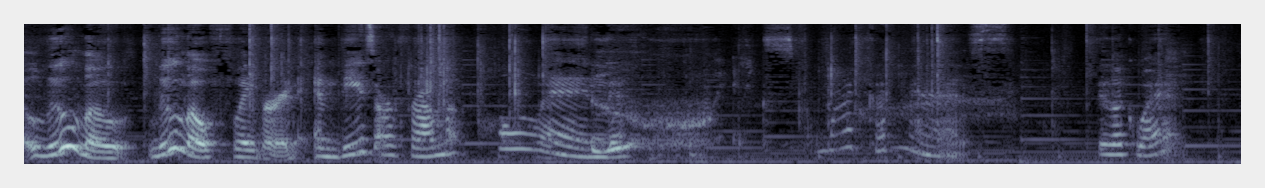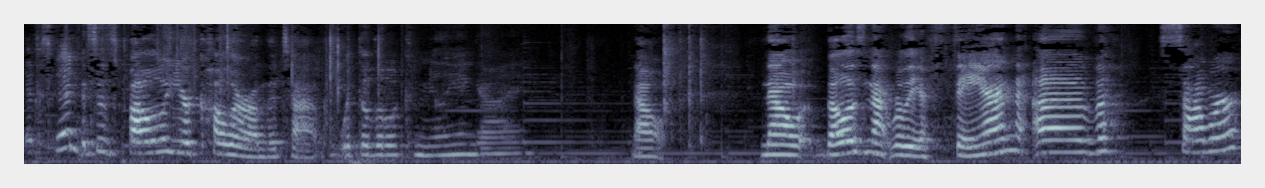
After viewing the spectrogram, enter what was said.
lulo, lulo flavored. And these are from Poland. Ooh, My goodness. They look what? looks good. It says follow your color on the top with the little chameleon guy. Now, now Bella's not really a fan of sour.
